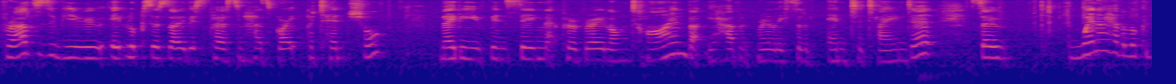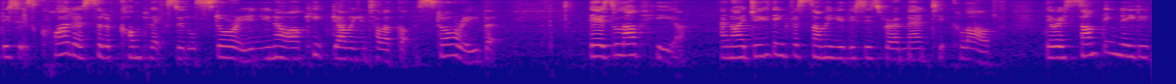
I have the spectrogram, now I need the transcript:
for others of you, it looks as though this person has great potential Maybe you've been seeing that for a very long time, but you haven't really sort of entertained it. So when I have a look at this, it's quite a sort of complex little story. And you know, I'll keep going until I've got the story, but there's love here. And I do think for some of you, this is romantic love. There is something needed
